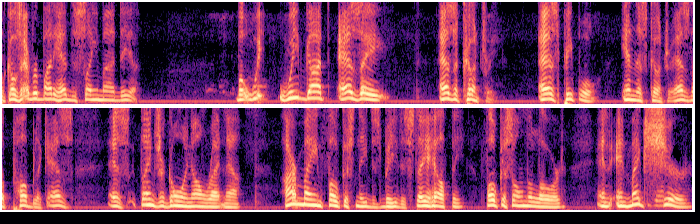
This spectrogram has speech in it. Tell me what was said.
because everybody had the same idea. But we we've got as a as a country, as people in this country, as the public, as as things are going on right now, our main focus needs to be to stay healthy, focus on the Lord, and and make sure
